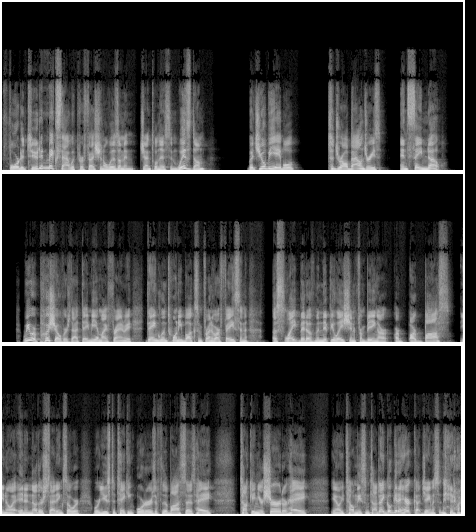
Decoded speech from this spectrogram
fortitude, and mix that with professionalism and gentleness and wisdom, but you'll be able to draw boundaries and say no. We were pushovers that day, me and my friend, we dangling 20 bucks in front of our face and a slight bit of manipulation from being our, our, our boss you know, in another setting. So we're we're used to taking orders. If the boss says, "Hey, tuck in your shirt," or "Hey," you know, he tell me sometimes, "Hey, go get a haircut, Jamison." You know,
